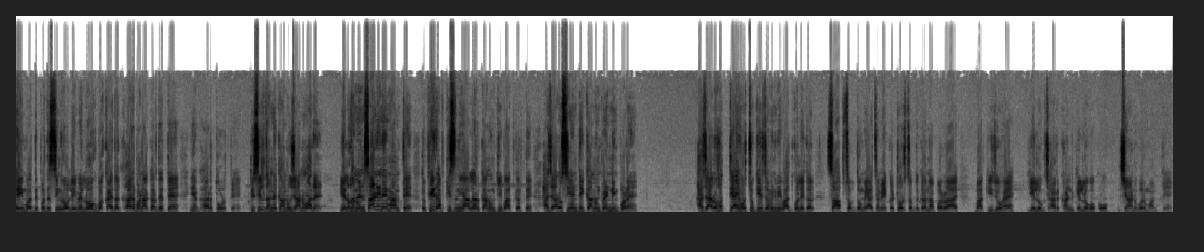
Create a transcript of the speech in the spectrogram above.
यही मध्य प्रदेश सिंगरौली में लोग बाकायदा घर बना कर देते हैं, या घर तोड़ते हैं। तो इसलिए हमने कहा हम जानवर हैं। ये लोग हम इंसान ही नहीं मानते हैं। तो फिर अब किस न्यायालय और कानून की बात करते हैं? हज़ारों सीएनटी कानून पेंडिंग पड़े हैं। हज़ारों हत्याएँ हो चुकी है ज़मीन विवाद को लेकर। साफ़ शब्दों में आज हमें कठोर शब्द करना पड़ रहा है। बाकी जो है, ये लोग झारखंड के लोगों को जानवर मानते हैं।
